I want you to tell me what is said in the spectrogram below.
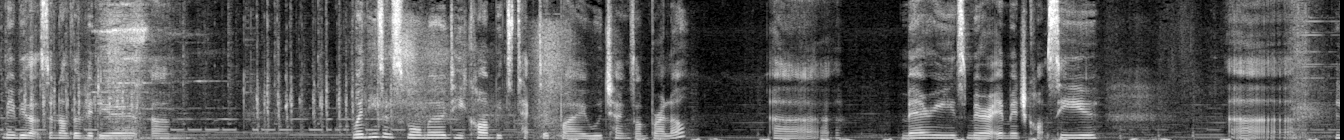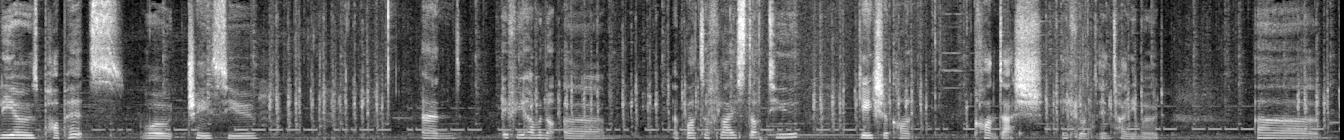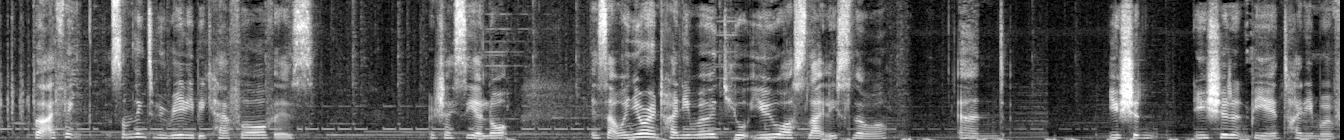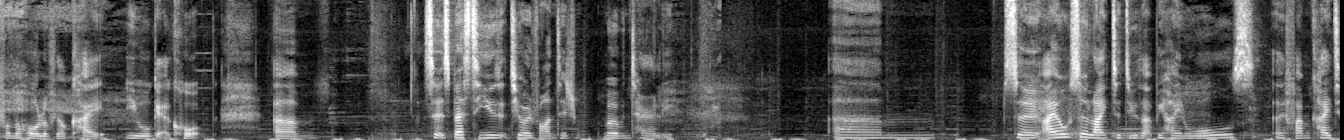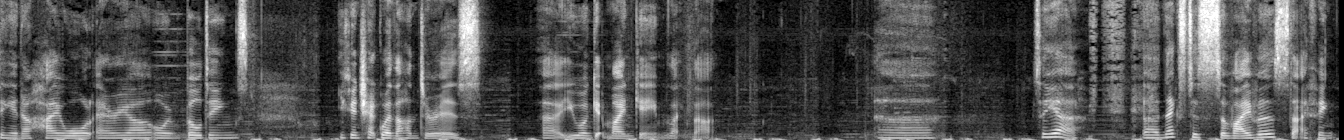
maybe that's another video. Um, when he's in small mode, he can't be detected by Wu Chang's umbrella. Uh, Mary's mirror image can't see you. Uh, Leo's puppets won't chase you. And if you have an, uh, a butterfly stuck to you, Geisha can't can't dash if you're in tiny mode. Uh, but I think something to be really be careful of is, which I see a lot, is that when you're in tiny mode, you you are slightly slower, and you shouldn't you shouldn't be in tiny mode for the whole of your kite. You will get caught. Um, so it's best to use it to your advantage momentarily. Um, so I also like to do that behind walls. If I'm kiting in a high wall area or in buildings, you can check where the hunter is. Uh, you won't get mind game like that. Uh, so yeah, uh, next is survivors that I think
